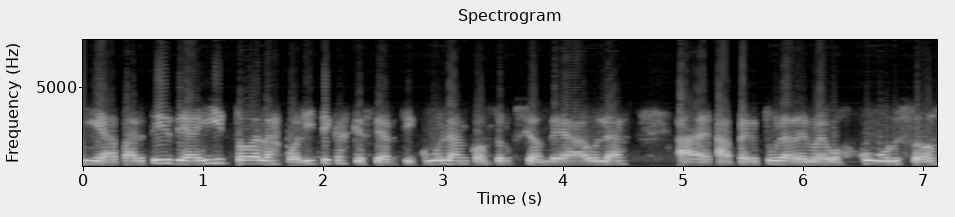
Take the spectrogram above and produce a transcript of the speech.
y a partir de ahí todas las políticas que se articulan, construcción de aulas, apertura de nuevos cursos,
